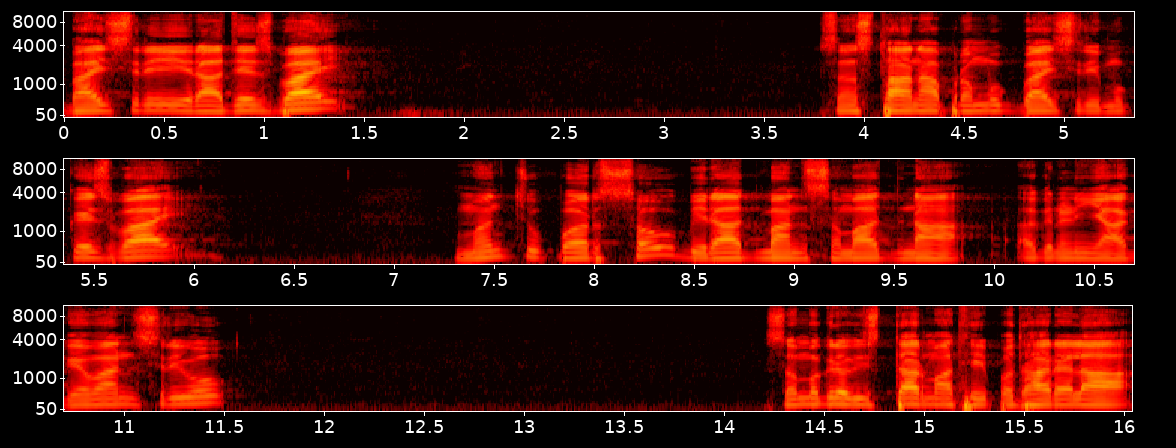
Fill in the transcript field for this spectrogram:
ભાઈ શ્રી રાજેશભાઈ, સંસ્થાના પ્રમુખ ભાઈ શ્રી મુકેશભાઈ, મંચ ઉપર સૌ બિરાજમાન સમાજના અગ્રણી આગેવાન શ્રીઓ સમગ્ર વિસ્તારમાંથી પધારેલા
